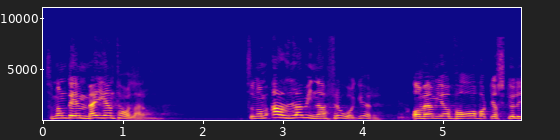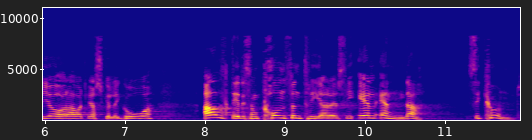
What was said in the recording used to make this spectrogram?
Som om det är mig han talar om. Som om alla mina frågor om vem jag var, vart jag skulle göra, vart jag skulle gå, allt det liksom koncentrerades i en enda sekund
